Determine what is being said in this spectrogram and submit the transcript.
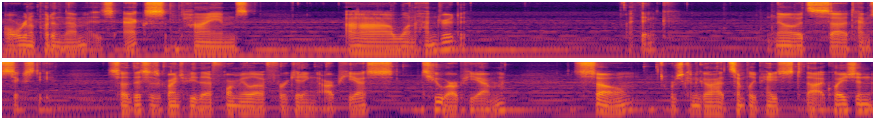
what we're gonna put in them is x times uh 100 I think. No, it's uh, times 60. So this is going to be the formula for getting RPS to RPM. So we're just going to go ahead and simply paste that equation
